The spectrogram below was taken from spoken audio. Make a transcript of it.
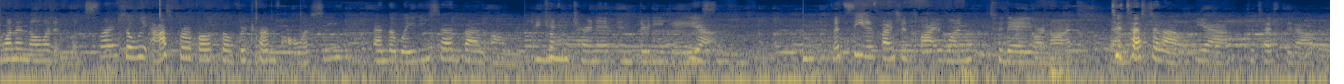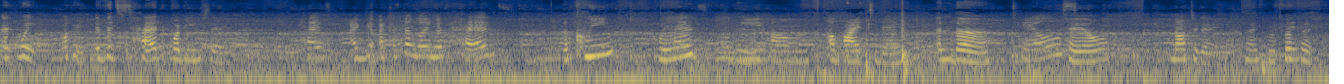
Want to know what it looks like. So we asked for about the return policy, and the lady said that um, we can return it in 30 days. Yeah. Let's see if I should buy one today or not. To test it out. Yeah, to test it out. And wait, okay, if it's head, what do you say? Head. I, I, I kept on going with heads. The queen? Queen? Heads will be, um, I'll buy it today. And the Tails, tail? Not today. Can I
